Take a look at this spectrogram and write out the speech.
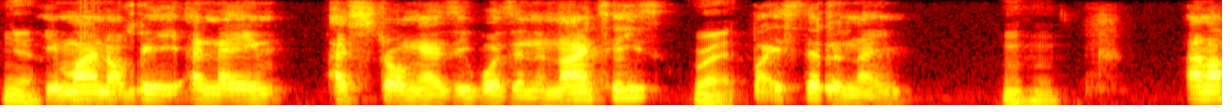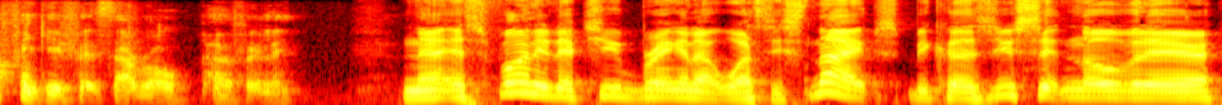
Yeah. He might not be a name as strong as he was in the 90s, Right. but he's still a name. hmm And I think he fits that role perfectly. Now it's funny that you bringing up Wesley Snipes because you sitting over there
